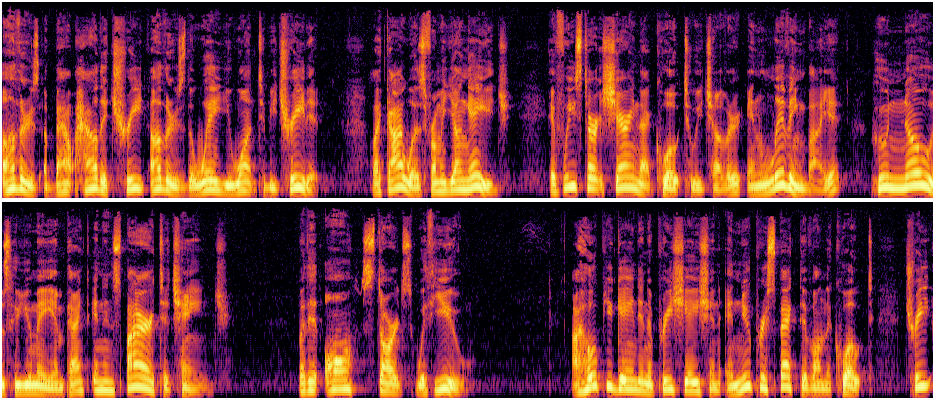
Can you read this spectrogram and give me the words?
others about how to treat others the way you want to be treated, like I was from a young age. If we start sharing that quote to each other and living by it, who knows who you may impact and inspire to change? But it all starts with you. I hope you gained an appreciation and new perspective on the quote, treat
